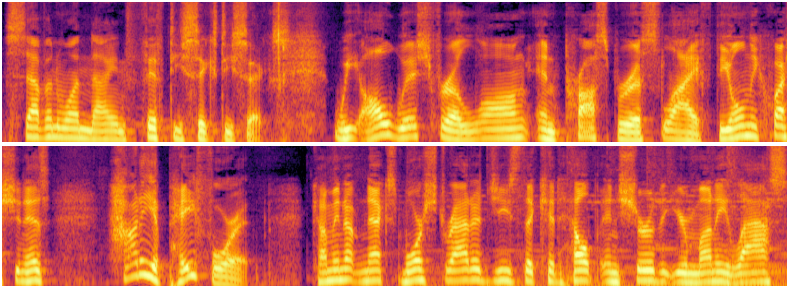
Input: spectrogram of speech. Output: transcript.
719 5066. We all wish for a long and prosperous life. The only question is, how do you pay for it? Coming up next, more strategies that could help ensure that your money lasts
